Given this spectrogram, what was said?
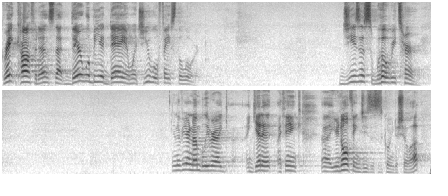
great confidence that there will be a day in which you will face the Lord. Jesus will return. And if you're an unbeliever, I, I get it. I think uh, you don't think Jesus is going to show up.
